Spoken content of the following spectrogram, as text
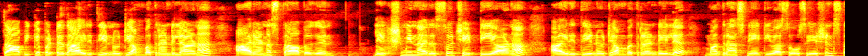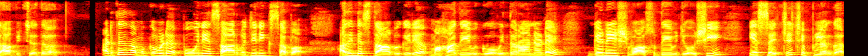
സ്ഥാപിക്കപ്പെട്ടത് ആയിരത്തി എണ്ണൂറ്റി അമ്പത്തിരണ്ടിലാണ് ആരാണ് സ്ഥാപകൻ? ലക്ഷ്മി നരസു ചെട്ടിയാണ് ആയിരത്തി എണ്ണൂറ്റി അമ്പത്തിരണ്ടിൽ മദ്രാസ് നേറ്റീവ് അസോസിയേഷൻ സ്ഥാപിച്ചത്. അടുത്തത് നമുക്കിവിടെ പൂനെ സാർവജനിക് സഭ. അതിന്റെ സ്ഥാപകർ മഹാദേവ് ഗോവിന്ദ റാനഡെ ഗണേഷ് വാസുദേവ് ജോഷി എസ് എച്ച് ചിപ്ലങ്കർ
